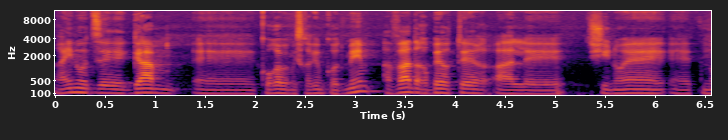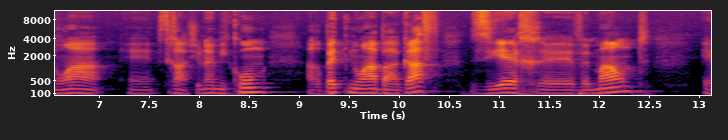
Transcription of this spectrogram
ראינו את זה גם אה, קורה במשחקים קודמים, עבד הרבה יותר על אה, שינויי אה, תנועה, אה, סליחה, שינויי מיקום, הרבה תנועה באגף, זייח אה, ומאונט, אה,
